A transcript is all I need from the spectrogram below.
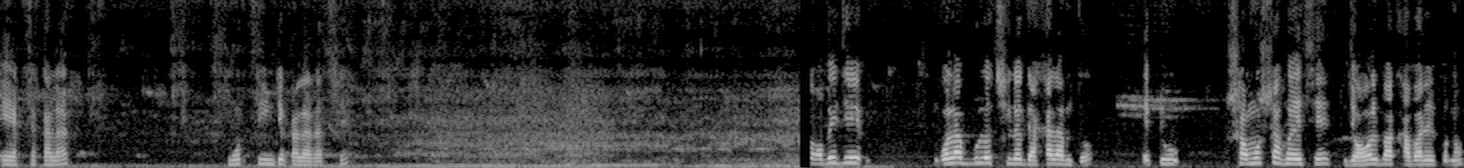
এই একটা কালার। মোট তিনটে কালার আছে। তবে যে গোলাপগুলো ছিল দেখালাম তো, একটু সমস্যা হয়েছে, জল বা খাবারের কোনো।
